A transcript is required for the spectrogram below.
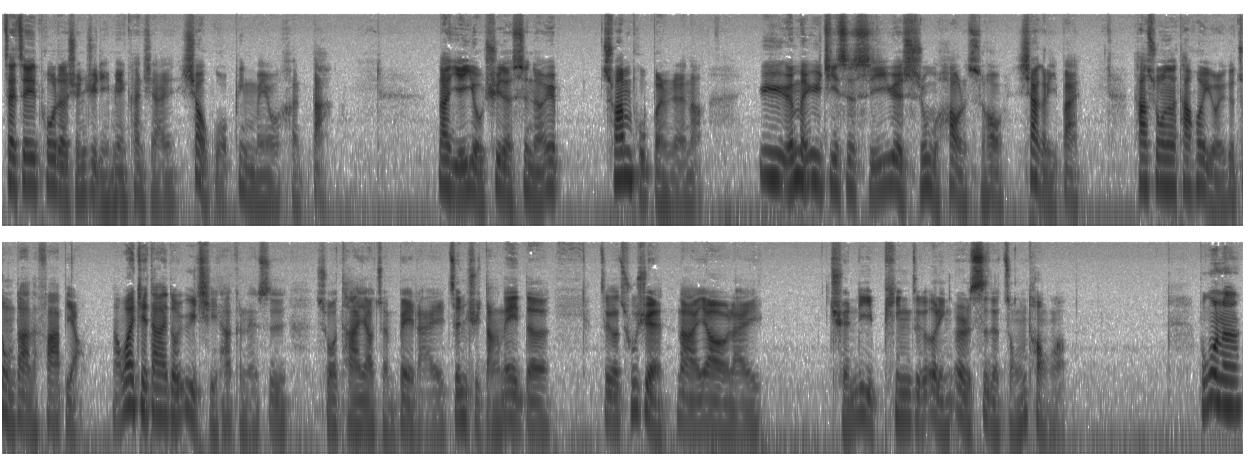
在这一波的选举里面看起来效果并没有很大。那也有趣的是呢，因为川普本人啊。预原本预计是十一月十五号的时候，下个礼拜，他说呢，他会有一个重大的发表。那外界大概都预期他可能是说他要准备来争取党内的这个初选，那要来全力拼这个二零二四的总统哦。不过呢，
